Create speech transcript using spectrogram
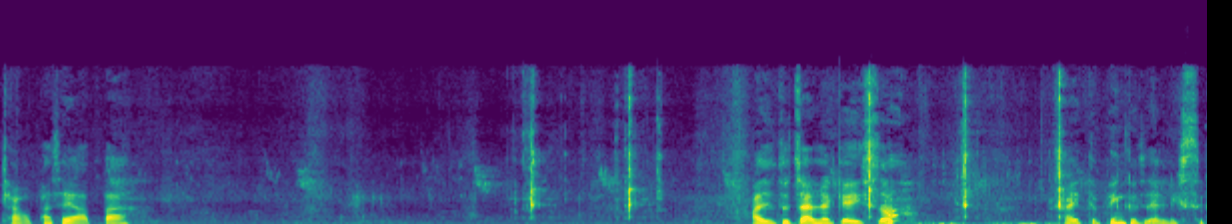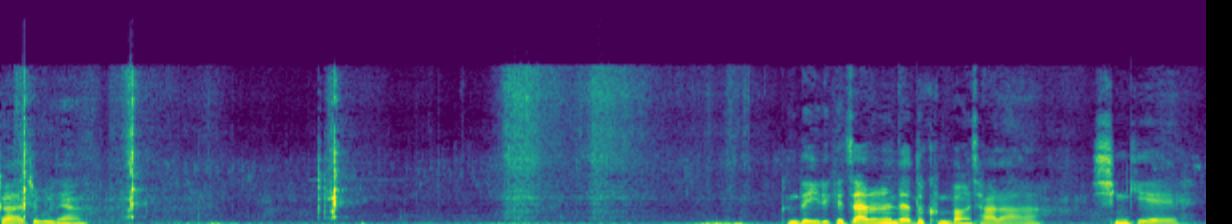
작업하세요, 아빠. 아직도 자를 게 있어? 화이트 핑크 셀릭스가 아주 그냥 근데 이렇게 자르는데도 금방 자라. 신기해.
